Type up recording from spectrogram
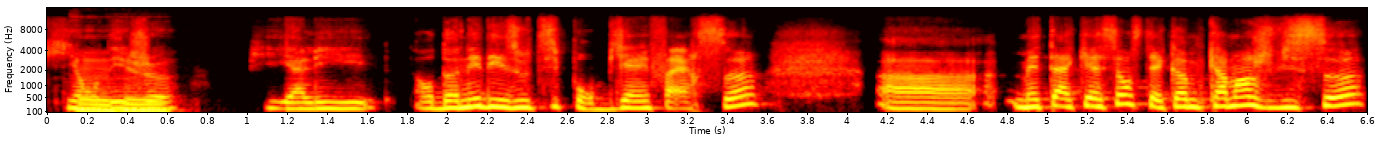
qui ont Mhm. déjà, puis à les- leur donner des outils pour bien faire ça. Euh, mais ta question, c'était comme comment je vis ça?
